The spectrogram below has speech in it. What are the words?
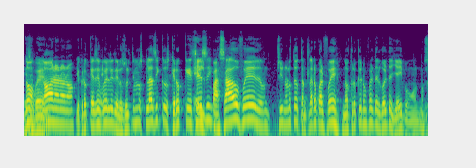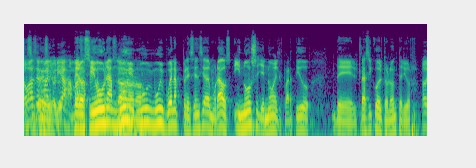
No, fue no, no, no, no. Yo creo que ese fue el de los últimos clásicos, creo que es El ese. pasado fue, sí, no lo tengo tan claro cuál fue. No creo que no fue el del gol de Javon. o No, sé No va a si ser fue ese. mayoría jamás. Pero sí hubo una muy, No, no, no. muy, muy buena presencia de morados. Y no se llenó el partido del clásico del torneo anterior. No,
